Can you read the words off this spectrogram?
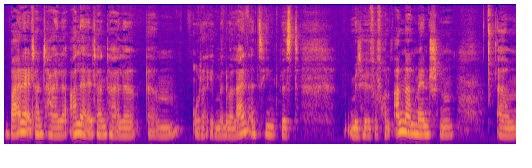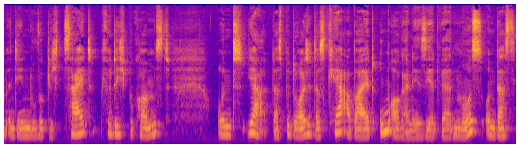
beide Elternteile, alle Elternteile ähm, oder eben wenn du alleinerziehend bist, mit Hilfe von anderen Menschen, ähm, in denen du wirklich Zeit für dich bekommst. Und ja, das bedeutet, dass Care-Arbeit umorganisiert werden muss und das,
